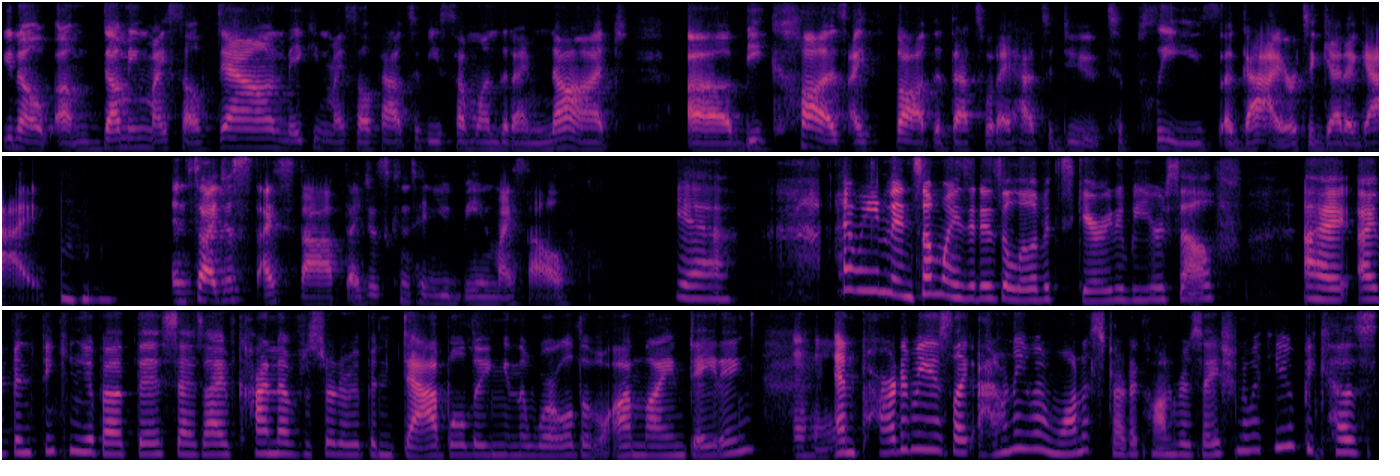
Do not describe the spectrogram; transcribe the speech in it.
you know, um, dumbing myself down, making myself out to be someone that I'm not uh, because I thought that that's what I had to do to please a guy or to get a guy. Mm-hmm. And so I just I stopped. I just continued being myself. Yeah. I mean, in some ways it is a little bit scary to be yourself. I I've been thinking about this as I've kind of sort of been dabbling in the world of online dating. Mm-hmm. And part of me is like I don't even want to start a conversation with you because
